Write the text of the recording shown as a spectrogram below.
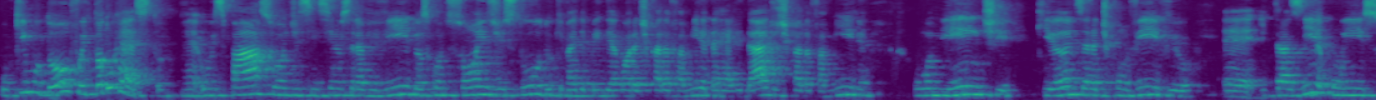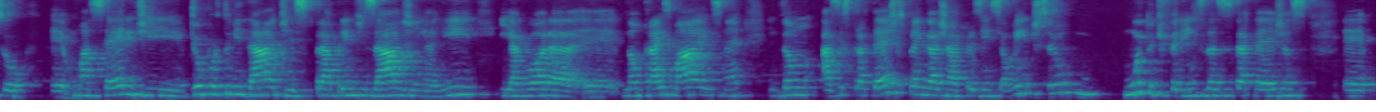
O que mudou foi todo o resto, né? o espaço onde esse ensino será vivido, as condições de estudo, que vai depender agora de cada família, da realidade de cada família, o ambiente que antes era de convívio é, e trazia com isso uma série de, de oportunidades para aprendizagem ali e agora é, não traz mais, né? Então, as estratégias para engajar presencialmente serão muito diferentes das estratégias é,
